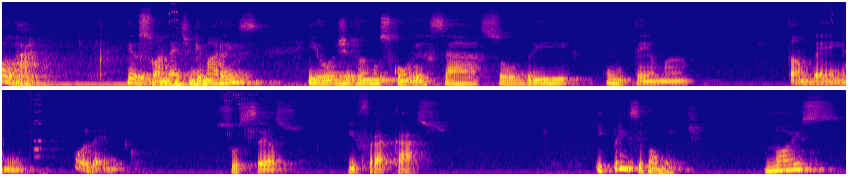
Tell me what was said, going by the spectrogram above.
Olá, eu sou Anete Guimarães e hoje vamos conversar sobre um tema também polêmico: sucesso e fracasso. E principalmente, nós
